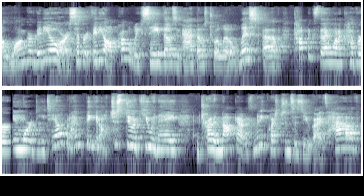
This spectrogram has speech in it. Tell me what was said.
a longer video or a separate video, I'll probably save those and add those to a little list of topics that I wanna cover in more detail. But I'm thinking I'll just do a Q&A and try to knock out as many questions as you guys have.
